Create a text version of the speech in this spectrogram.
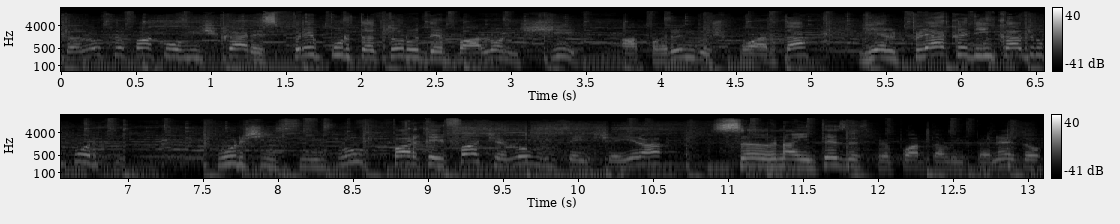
că în loc să facă o mișcare spre purtătorul de balon și apărându-și poarta, el pleacă din cadrul porții. Pur și simplu, parcă îi face loc lui Teixeira să înainteze spre poarta lui Penedo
